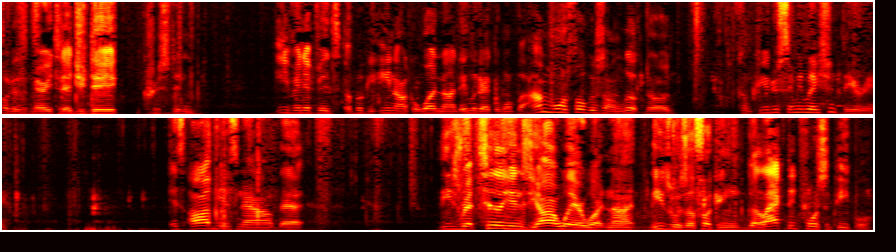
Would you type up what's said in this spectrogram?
Motherfuckers married to that Judaic Christian, even if it's a book of Enoch or whatnot, they look at the one. But I'm more focused on look, dog. Computer simulation theory it's obvious now that these reptilians, Yahweh or whatnot, these was a fucking galactic force of people.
